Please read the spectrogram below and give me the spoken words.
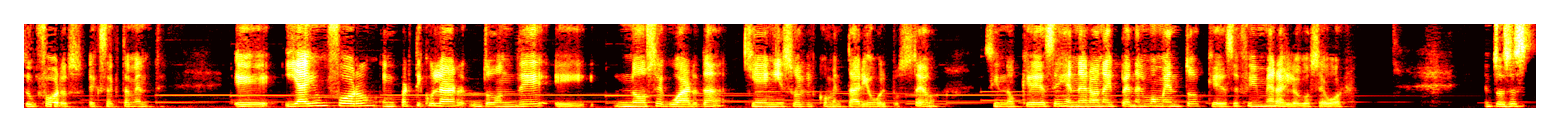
Subforos, exactamente. Eh, y hay un foro en particular donde eh, no se guarda quién hizo el comentario o el posteo, sino que se genera una IP en el momento que es efímera y luego se borra. Entonces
